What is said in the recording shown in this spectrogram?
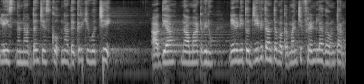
ప్లీజ్ నన్ను అర్థం చేసుకో. నా దగ్గరికి వచ్చే ఆద్య నా మాట విను. నేను నీతో జీవితాంతం ఒక మంచి ఫ్రెండ్ లాగా ఉంటాను.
